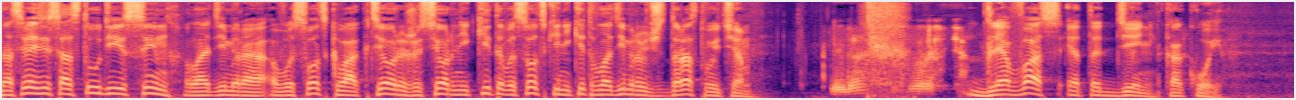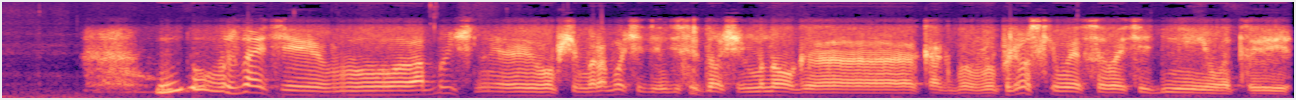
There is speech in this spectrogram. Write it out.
На связи со студией сын Владимира Высоцкого, актер, режиссер Никита Высоцкий. Никита Владимирович, здравствуйте. Да, здравствуйте. Для вас этот день какой? Ну, вы знаете, обычный, в общем, рабочий день действительно очень много как бы выплескивается в эти дни, вот и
